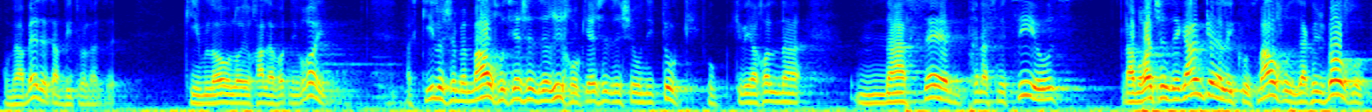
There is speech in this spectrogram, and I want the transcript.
הוא מאבד את הביטול הזה. כי אם לא, הוא לא יוכל לעבוד נברואים. אז כאילו שבמלכוס יש איזה ריחוק, יש איזשהו ניתוק, הוא כביכול נע, נעשה מבחינת מציאוס, למרות שזה גם כן הליכוס, מלכוס זה הקדוש ברוך הוא,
